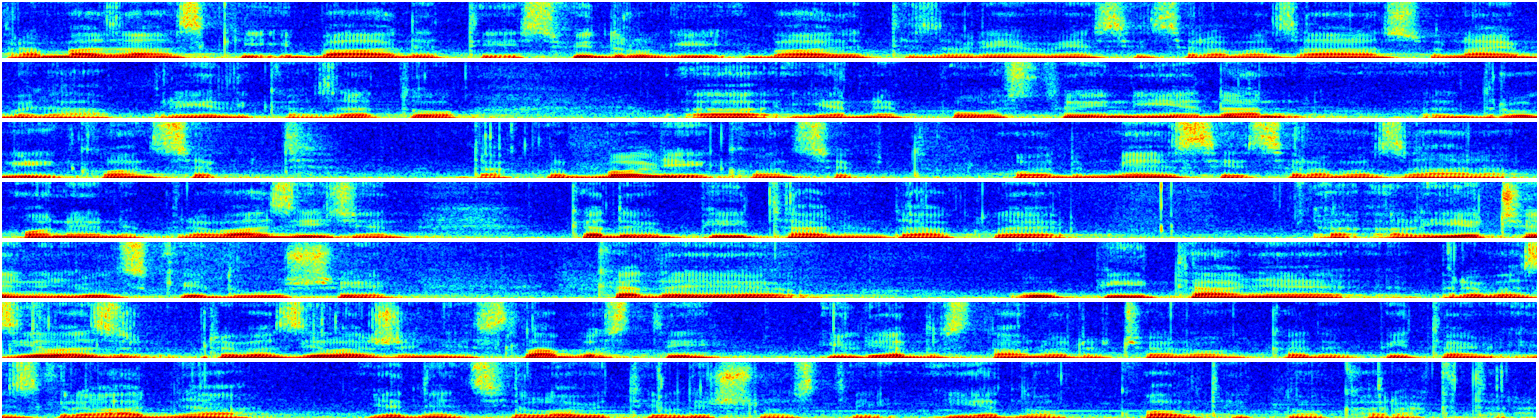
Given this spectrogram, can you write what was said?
ramazanski ibadeti i svi drugi ibadeti za vrijeme mjeseca Ramazana su najbolja prilika za to. Eh, jer ne postoji ni jedan drugi koncept, dakle bolji koncept od mjeseca Ramazana. On je neprevaziđen kada je u pitanju dakle, eh, liječenje ljudske duše, kada je u pitanje prevazilaženje slabosti ili jednostavno rečeno kada je u pitanju izgradnja jedne cjelovite ličnosti i jednog kvalitetnog karaktera.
